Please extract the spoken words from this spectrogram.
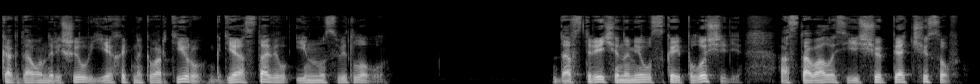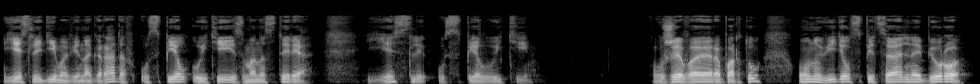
когда он решил ехать на квартиру, где оставил Инну Светлову. До встречи на Милской площади оставалось еще пять часов, если Дима Виноградов успел уйти из монастыря. Если успел уйти. Уже в аэропорту он увидел специальное бюро,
